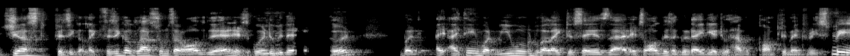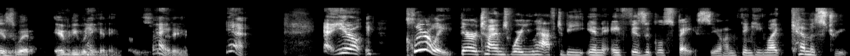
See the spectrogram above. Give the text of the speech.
just physical like physical classrooms are all there it's going to be mm-hmm. there good but I, I, think what we would like to say is that it's always a good idea to have a complementary mm-hmm. space mm-hmm. where everybody right. can increase right. yeah you know clearly there are times where you have to be in a physical space you know i'm thinking like chemistry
